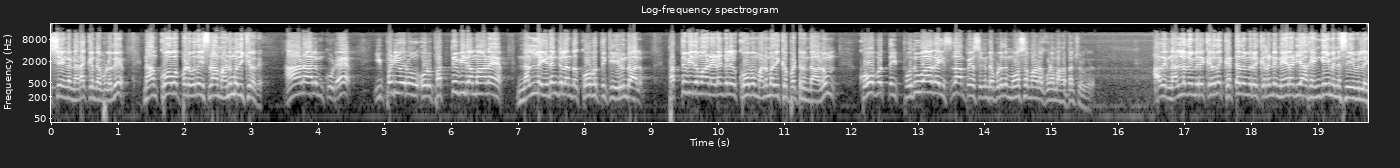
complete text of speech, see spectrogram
விஷயங்கள் நடக்கின்ற பொழுது நாம் கோபப்படுவதை இஸ்லாம் அனுமதிக்கிறது. ஆனாலும் கூட இப்படி ஒரு ஒரு பத்து விதமான நல்ல இடங்கள் அந்த கோபத்துக்கு இருந்தாலும் பத்து விதமான இடங்களில் கோபம் அனுமதிக்கப்பட்டிருந்தாலும் கோபத்தை பொதுவாக இஸ்லாம் பேசுகின்ற பொழுது மோசமான குணமாகத்தான் சொல்கிறது. அதில் நல்லதும் இருக்கிறது கெட்டதும் இருக்கிறது நேரடியாக எங்கேயும் என்ன செய்யவில்லை.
